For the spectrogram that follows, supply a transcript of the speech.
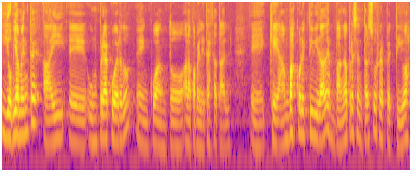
Y obviamente hay eh, un preacuerdo en cuanto a la papeleta estatal, eh, que ambas colectividades van a presentar sus respectivas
